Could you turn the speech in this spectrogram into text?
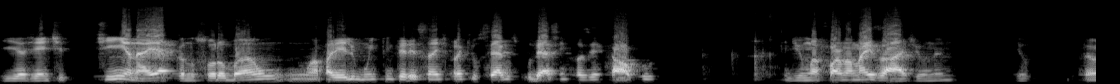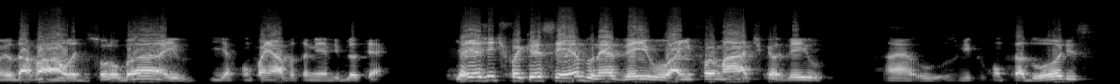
E a gente tinha na época no Sorobão um, um aparelho muito interessante para que os cegos pudessem fazer cálculo de uma forma mais ágil, né? Então eu dava aula de Soroban e, e acompanhava também a biblioteca. E aí a gente foi crescendo, né? Veio a informática, veio ah, os microcomputadores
